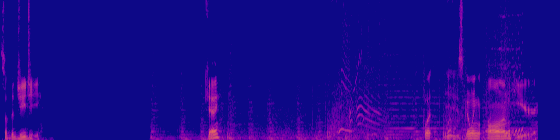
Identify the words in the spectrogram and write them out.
So the GG. Okay. What is going on here?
